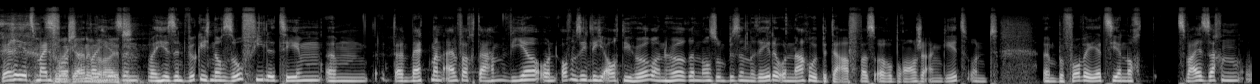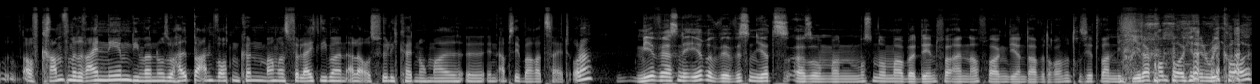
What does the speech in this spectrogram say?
Wäre jetzt mein Vorschlag, weil hier, sind, weil hier sind wirklich noch so viele Themen. Ähm, da merkt man einfach, da haben wir und offensichtlich auch die Hörer und Hörerinnen noch so ein bisschen Rede- und Nachholbedarf, was eure Branche angeht. Und ähm, bevor wir jetzt hier noch zwei Sachen auf Krampf mit reinnehmen, die wir nur so halb beantworten können, machen wir es vielleicht lieber in aller Ausführlichkeit nochmal äh, in absehbarer Zeit, oder? Mir wäre es eine Ehre. Wir wissen jetzt, also man muss nur mal bei den Vereinen nachfragen, die an David Raum interessiert waren. Nicht jeder kommt bei euch in den Recall.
